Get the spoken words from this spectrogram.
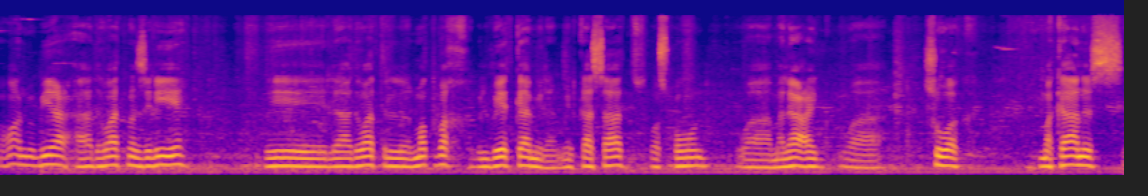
هون ببيع أدوات منزلية لأدوات المطبخ بالبيت كاملا من كاسات وصحون وملاعق وشوك مكانس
